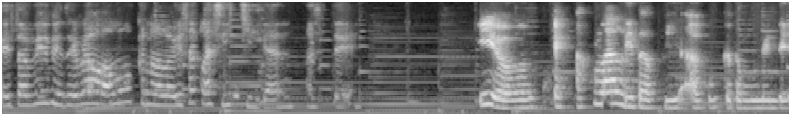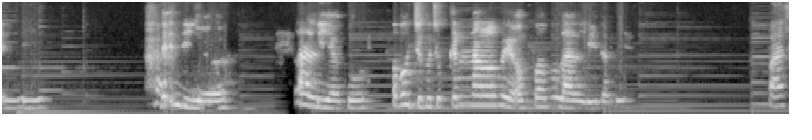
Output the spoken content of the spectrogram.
Eh tapi BTW awakmu kenal Loisa kelas 1 kan? Maksudnya Iya, eh aku lali tapi aku ketemu Nende Dendi. Dendi ya, lali aku. Apa cukup kenal apa ya? Apa aku lali tapi. Pas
